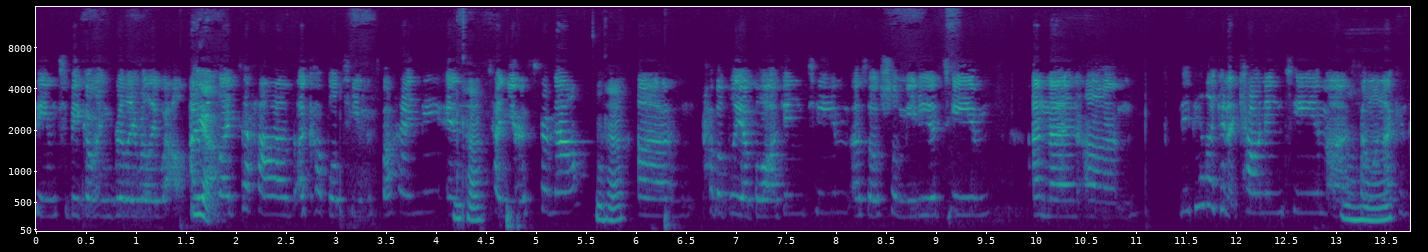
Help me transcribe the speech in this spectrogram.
seem to be going really, really well. I Yeah. would like to have a couple teams behind me in Okay. ten years from now. Okay. Um, probably a blogging team, a social media team, and then um, maybe like an accounting team, uh, someone Mhm. that can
